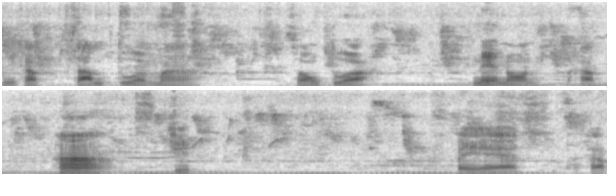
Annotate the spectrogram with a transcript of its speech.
นี่ครับสามตัวมาสองตัวแน่นอนนะครับ ห้าเจ็ดแปดนะครับ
